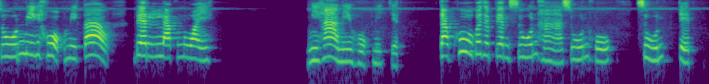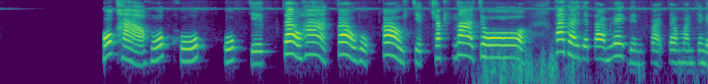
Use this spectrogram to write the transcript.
ศูนย์มีหกมีเก้าเด่นหลักหน่วย มีห้ามีหกมีเจ็ดจับคู่ก็จะเป็นศูนย์หาศูนย์หกศูนย์เจ็ดหกหาหกหกหกเจ็ด เก้าห้าเก้าหกเก้าเจ็ดแคปหน้าจอ ถ้าใครจะตามเลขเด่นประจำวันจังใด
